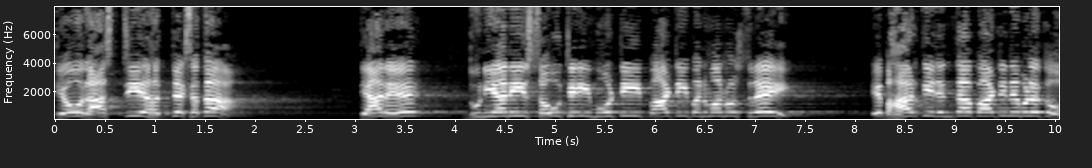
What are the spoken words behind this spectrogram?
તેઓ રાષ્ટ્રીય અધ્યક્ષ હતા. ત્યારે દુનિયાની સૌથી મોટી પાર્ટી બનવાનો શ્રેય એ ભારતીય જનતા પાર્ટીને મળ્યો હતો.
